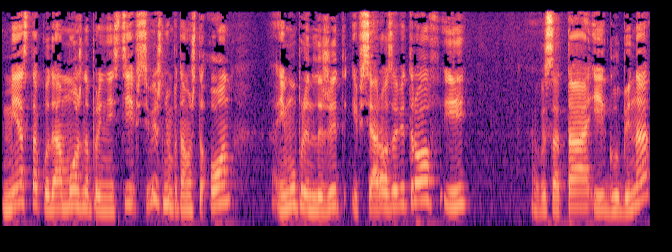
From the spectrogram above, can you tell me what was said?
место, куда можно принести Всевышнему, потому что он, ему принадлежит и вся роза ветров, и высота, и глубина.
